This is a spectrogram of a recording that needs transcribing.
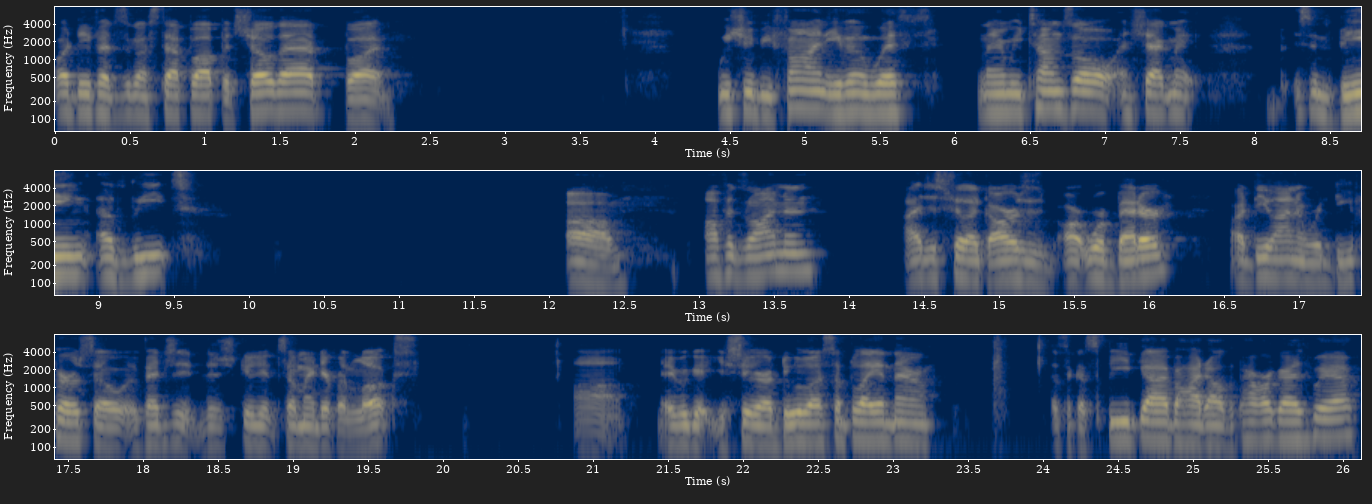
our defense is going to step up and show that, but we should be fine even with Laremy Tunsil and Shaq Mason being elite um offensive linemen. I just feel like ours is are, we're better. Our D line and we're deeper, so eventually they're just gonna get so many different looks. Uh, maybe we get Yasir Abdullah some play in there. It's like a speed guy behind all the power guys we have.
